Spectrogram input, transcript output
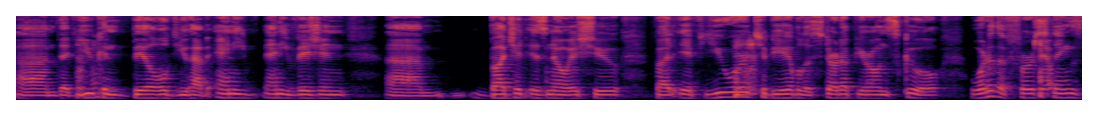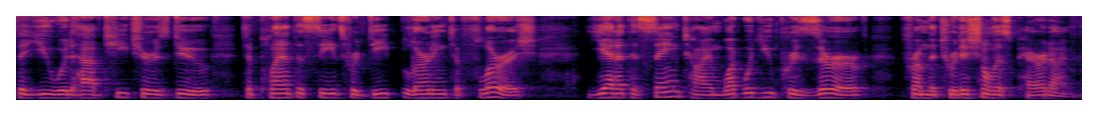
um, that mm-hmm. you can build, you have any any vision, um, budget is no issue. But if you were mm-hmm. to be able to start up your own school, what are the first yep. things that you would have teachers do to plant the seeds for deep learning to flourish? Yet at the same time, what would you preserve from the traditionalist paradigm?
